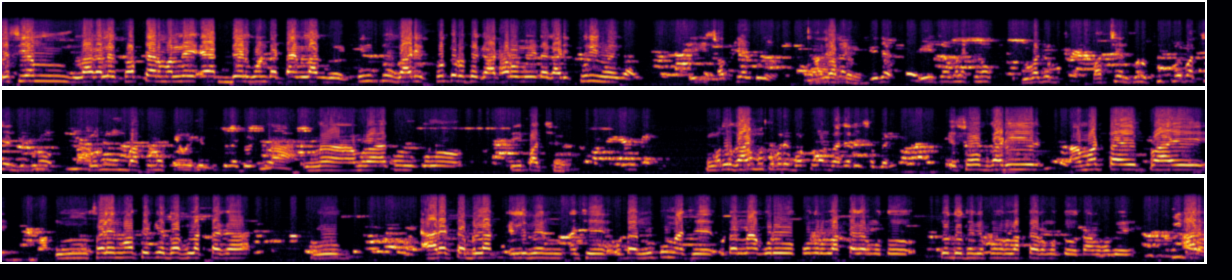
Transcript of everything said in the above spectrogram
এসিএম লাগালে সফটওয়্যার মারলে এক দেড় ঘণ্টা টাইম লাগবে। কিন্তু গাড়ি সতেরো থেকে আঠারো মিনিটে গাড়ি চুরি হয়ে যায়। এই যে সফটওয়্যারগুলো। এটা এইটা মানে কোনো যোগাযোগ পাচ্ছেন কোনো সূত্র পাচ্ছেন যে কোনো শোরুম বা কোনো কেউ পিছনে না আমরা এখন কোনো ই পাচ্ছি না। কিন্তু গাড়ি হতে পারে বর্তমান বাজারে সব গাড়ি। এসব গাড়ির আমারটাই প্রায় সাড়ে ন থেকে দশ লাখ টাকা। ও আর একটা ব্ল্যাক ইলেভেন আছে ওটা নতুন আছে ওটা না করেও পনেরো লাখ টাকার মতো চোদ্দ থেকে পনেরো লাখ টাকার মতো দাম হবে। আর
